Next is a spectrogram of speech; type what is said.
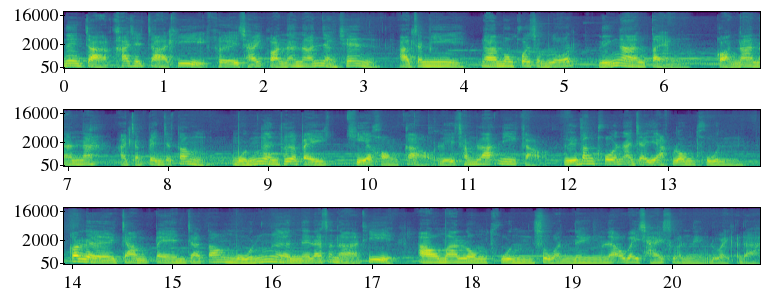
เนื่องจากค่าใช้จ่ายที่เคยใช้ก่อนหน้านั้น อย่างเช่น อาจจะมีงานมงคลสมรสหรืองานแต่งก่อนหน้านั้นนะอาจจะเป็นจะต้องหมุนเงินเพื่อไปเคลียร์ของเก่า หรือชำระหนี้เก่า หรือบางคนอาจจะอยากลงทุน ก็เลยจำเป็นจะต้องหมุนเงินในลักษณะที่เอามาลงทุนส่วนหนึ่งแล้วเอาไว้ใช้ส่วนหนึ่งด้วยก็ได้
